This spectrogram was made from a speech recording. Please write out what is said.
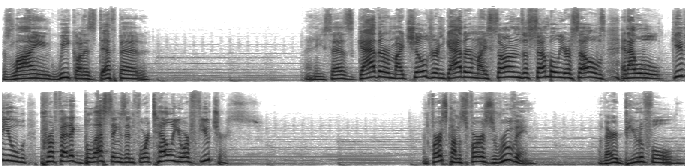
is lying weak on his deathbed. And he says, Gather my children, gather my sons, assemble yourselves, and I will give you prophetic blessings and foretell your futures. And first comes first Reuven, a very beautiful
